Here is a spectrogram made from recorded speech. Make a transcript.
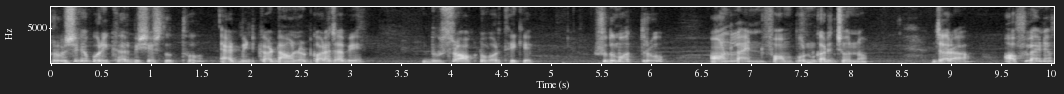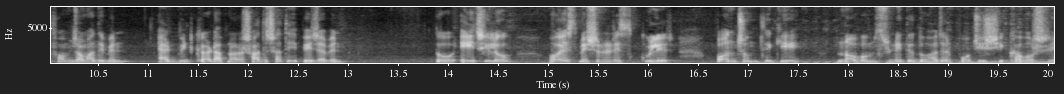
প্রবেশিকা পরীক্ষার বিশেষ তথ্য অ্যাডমিট কার্ড ডাউনলোড করা যাবে দোসরা অক্টোবর থেকে, শুধুমাত্র অনলাইন ফর্ম পূরণকারীর জন্য। যারা অফলাইনে ফর্ম জমা দেবেন অ্যাডমিট কার্ড আপনারা সাথে সাথেই পেয়ে যাবেন। তো এই ছিল ভয়েস মিশনারি স্কুলের পঞ্চম থেকে নবম শ্রেণীতে দু হাজার পঁচিশ শিক্ষাবর্ষে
